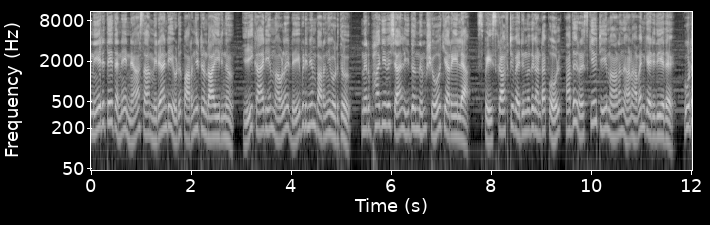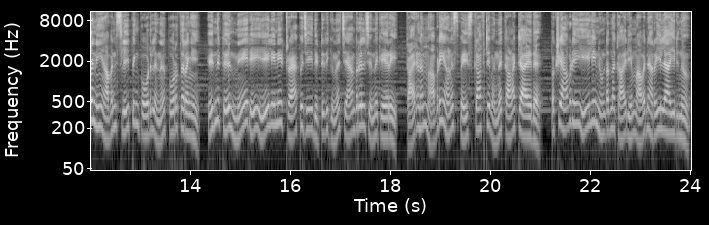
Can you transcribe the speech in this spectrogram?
നേരത്തെ തന്നെ നാസ മിരാൻഡയോട് പറഞ്ഞിട്ടുണ്ടായിരുന്നു. ഈ കാര്യം അവൾ ഡേവിഡിനും പറഞ്ഞു കൊടുത്തു. നിർഭാഗ്യവശാൽ ഇതൊന്നും ഷോയ്ക്ക് അറിയില്ല. സ്പേസ് ക്രാഫ്റ്റ് വരുന്നത് കണ്ടപ്പോൾ അത് റെസ്ക്യൂ ടീം ആണെന്നാണ് അവൻ കരുതിയത്. ഉടനെ അവൻ സ്ലീപ്പിംഗ് പോഡിൽ നിന്ന് പുറത്തിറങ്ങി. എന്നിട്ട് നേരെ ഏലിയനെ ട്രാപ്പ് ചെയ്തിട്ടിരിക്കുന്ന ചാമ്പറിൽ ചെന്ന് കയറി കാരണം അവിടെയാണ് സ്പേസ് ക്രാഫ്റ്റ് വന്ന് കണക്ട് ആയത്. പക്ഷെ അവിടെ ഏലിയൻ ഉണ്ടെന്ന കാര്യം അവൻ അറിയില്ലായിരുന്നു.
